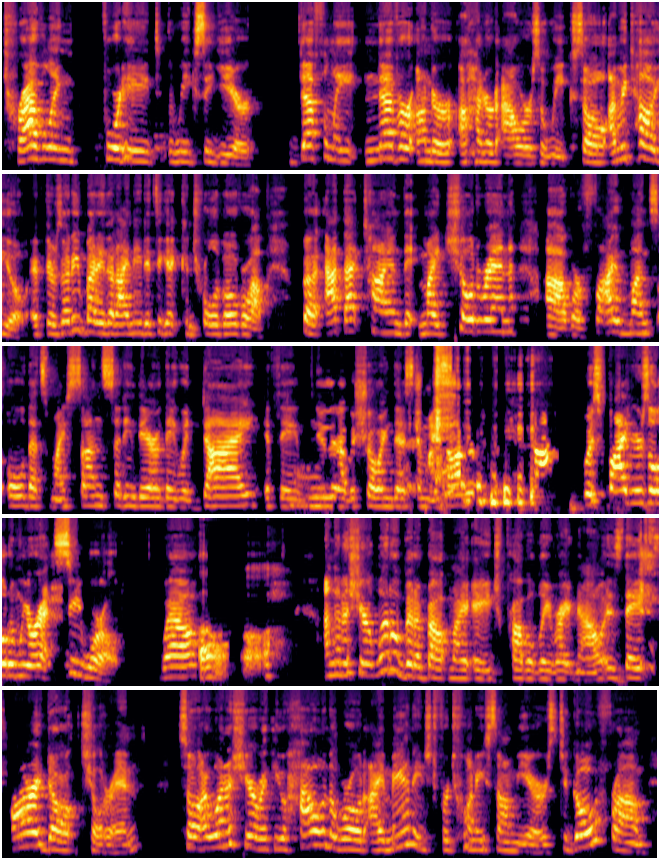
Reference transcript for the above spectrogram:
traveling 48 weeks a year, definitely never under 100 hours a week. So let me tell you, if there's anybody that I needed to get control of overwhelm, but at that time, that my children uh, were five months old. That's my son sitting there. They would die if they knew that I was showing this. And my daughter was five years old, and we were at SeaWorld. Well, oh. I'm going to share a little bit about my age probably right now. Is they are adult children. So I want to share with you how in the world I managed for 20 some years to go from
